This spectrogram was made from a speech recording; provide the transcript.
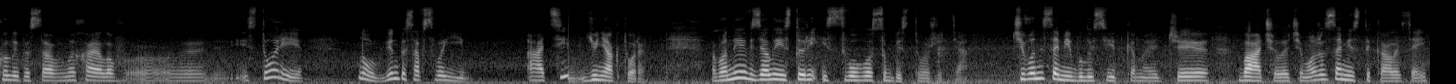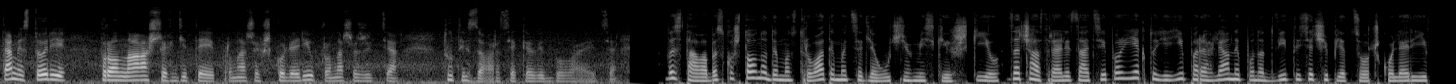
коли писав Михайлов е, історії, ну він писав свої. А ці юні актори вони взяли історії із свого особистого життя. Чи вони самі були свідками, чи бачили, чи може самі стикалися. І там історії про наших дітей, про наших школярів, про наше життя тут і зараз, яке відбувається. Вистава безкоштовно демонструватиметься для учнів міських шкіл. За час реалізації проєкту її перегляне понад 2500 школярів.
